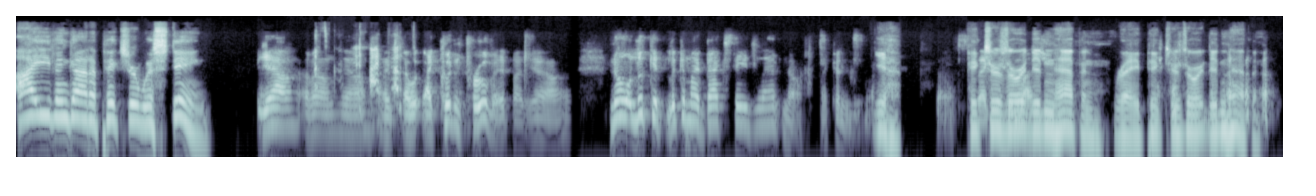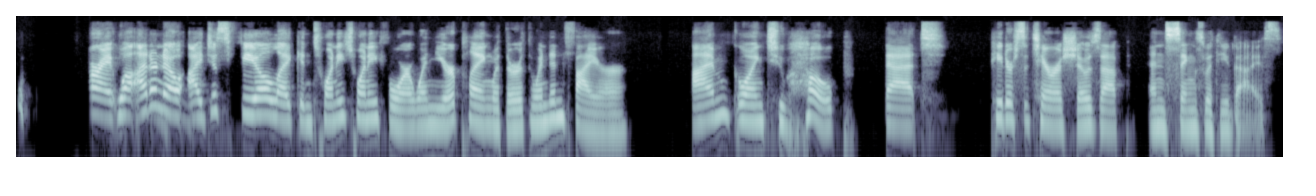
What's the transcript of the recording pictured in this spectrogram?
I even got a picture with Sting. Yeah, well, yeah, I, I, I, couldn't prove it, but yeah. No, look at look at my backstage lamp. No, I couldn't. Yeah, so, pictures or it didn't happen, Ray. Pictures or it didn't happen. All right. Well, I don't know. I just feel like in 2024, when you're playing with Earth, Wind, and Fire, I'm going to hope that Peter Cetera shows up and sings with you guys.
